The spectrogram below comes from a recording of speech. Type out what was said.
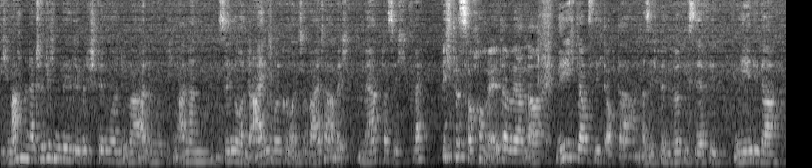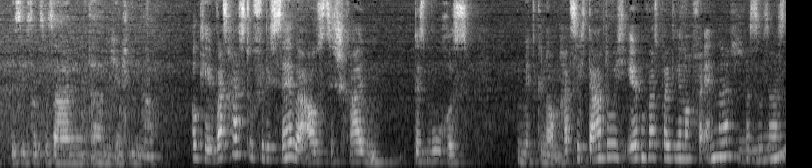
ich mache mir natürlich ein Bild über die Stimme und über alle möglichen anderen Sinne und Eindrücke und so weiter, aber ich merke, dass ich, vielleicht liegt das auch am Älterwerden, aber nee, ich glaube, es liegt auch daran. Also ich bin wirklich sehr viel gnädiger, bis ich sozusagen äh, mich entschieden habe. Okay, was hast du für dich selber aus dem Schreiben des Buches mitgenommen? Hat sich dadurch irgendwas bei dir noch verändert, was du sagst?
